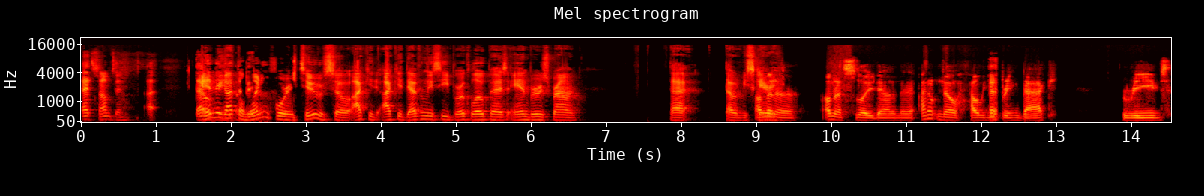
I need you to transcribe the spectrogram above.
That's something. that and they got the big... money for it too, so I could I could definitely see Brook Lopez and Bruce Brown. That that would be scary. I'm gonna I'm gonna slow you down a minute. I don't know how you bring back Reaves,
